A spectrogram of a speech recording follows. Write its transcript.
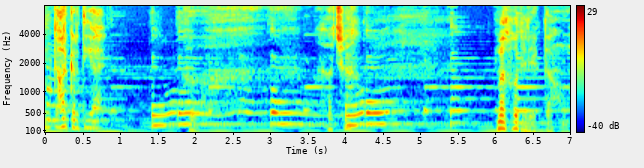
इनकार कर दिया है। अच्छा। मैं खुद ही देखता हूँ।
